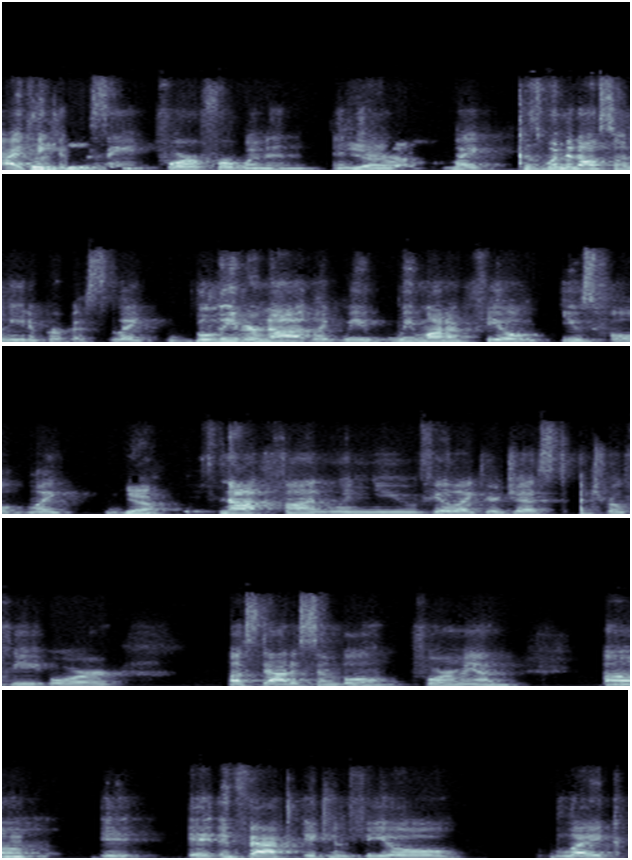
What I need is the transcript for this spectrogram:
i think it's the same for for women in Yeah. general like because women also need a purpose like believe it or not like we we want to feel useful like yeah, it's not fun when you feel like you're just a trophy or a status symbol for a man. Um it, it in fact it can feel like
